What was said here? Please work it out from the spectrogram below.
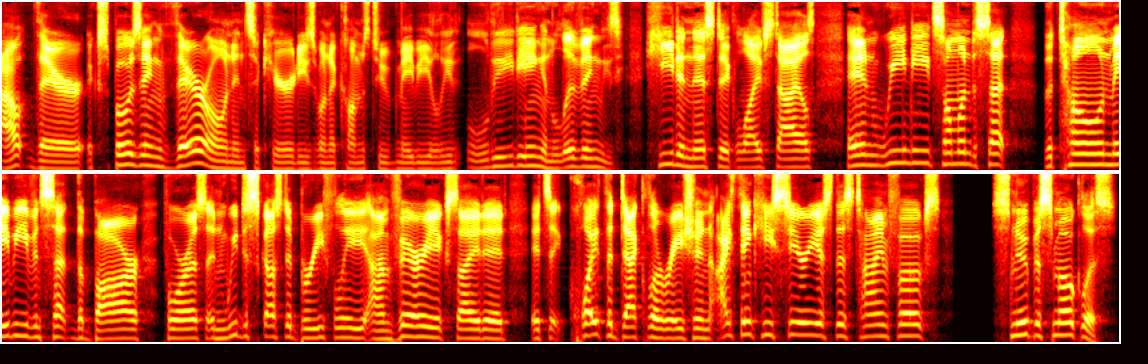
out there exposing their own insecurities when it comes to maybe le- leading and living these hedonistic lifestyles. And we need someone to set the tone, maybe even set the bar for us. And we discussed it briefly. I'm very excited. It's quite the declaration. I think he's serious this time, folks. Snoop is smokeless.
